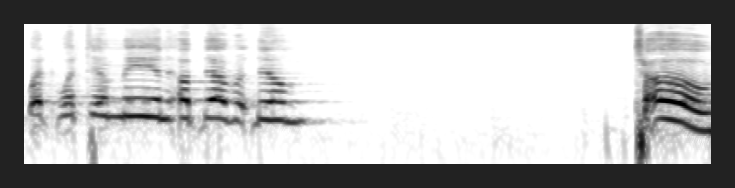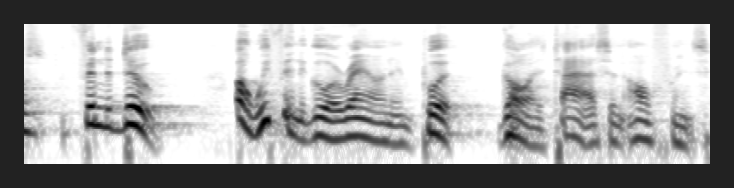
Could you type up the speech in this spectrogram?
What what them men up there with them tubs finna do? Oh, we finna go around and put God's tithes and offerings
